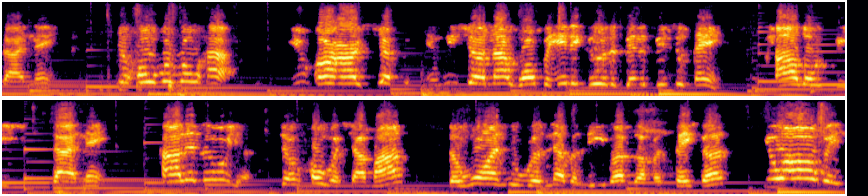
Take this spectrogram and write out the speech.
thy name. Jehovah Roha, you are our shepherd, and we shall not want for any good or beneficial thing. Hallowed be thy name. Hallelujah. Jehovah Shammah, the one who will never leave us or forsake us. You are always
